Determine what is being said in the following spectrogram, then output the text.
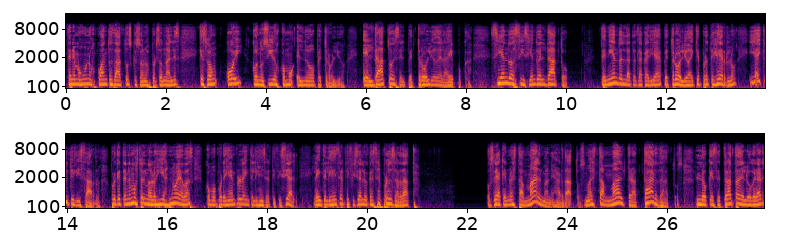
tenemos unos cuantos datos que son los personales, que son hoy conocidos como el nuevo petróleo. El dato es el petróleo de la época. Siendo así, siendo el dato teniendo la, la de petróleo, hay que protegerlo y hay que utilizarlo, porque tenemos tecnologías nuevas, como por ejemplo la inteligencia artificial. La inteligencia artificial lo que hace es procesar data. O sea que no está mal manejar datos, no está mal tratar datos. Lo que se trata de lograr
